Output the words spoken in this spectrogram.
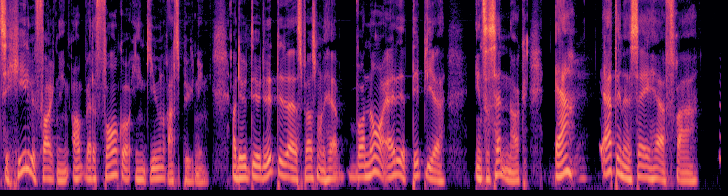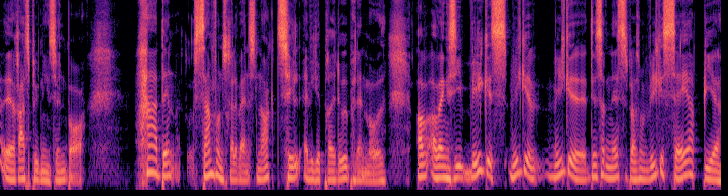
til hele befolkningen om, hvad der foregår i en given retsbygning. Og det er jo, det er jo lidt det der spørgsmål her. Hvornår er det, at det bliver interessant nok? Er, er den her sag her fra øh, retsbygningen i Svendborg, har den samfundsrelevans nok til, at vi kan brede det ud på den måde? Og, og man kan sige, hvilke, hvilke, hvilke, det er så det næste spørgsmål, hvilke sager bliver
